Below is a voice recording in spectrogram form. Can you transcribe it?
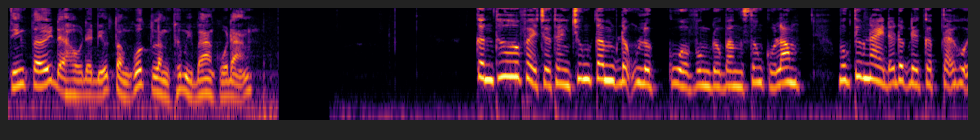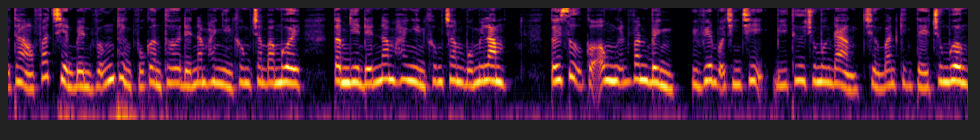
tiến tới đại hội đại biểu toàn quốc lần thứ 13 của đảng. Cần Thơ phải trở thành trung tâm động lực của vùng đồng bằng sông Cửu Long. Mục tiêu này đã được đề cập tại hội thảo phát triển bền vững thành phố Cần Thơ đến năm 2030, tầm nhìn đến năm 2045. Tới dự có ông Nguyễn Văn Bình, Ủy viên Bộ Chính trị, Bí thư Trung ương Đảng, Trưởng ban Kinh tế Trung ương,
